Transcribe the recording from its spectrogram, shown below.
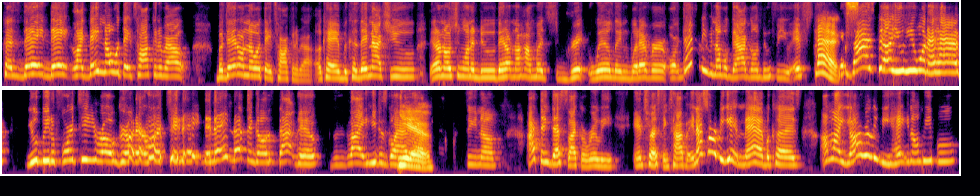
because they they like they know what they talking about, but they don't know what they're talking about, okay? Because they're not you. They don't know what you want to do. They don't know how much grit, will, and whatever, or they don't even know what God gonna do for you. If, if God tell you He want to have you be the 14 year old girl that runs in, then ain't nothing gonna stop him. Like he just gonna have yeah. So you know, I think that's like a really interesting topic. And that's why I be getting mad because I'm like, y'all really be hating on people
